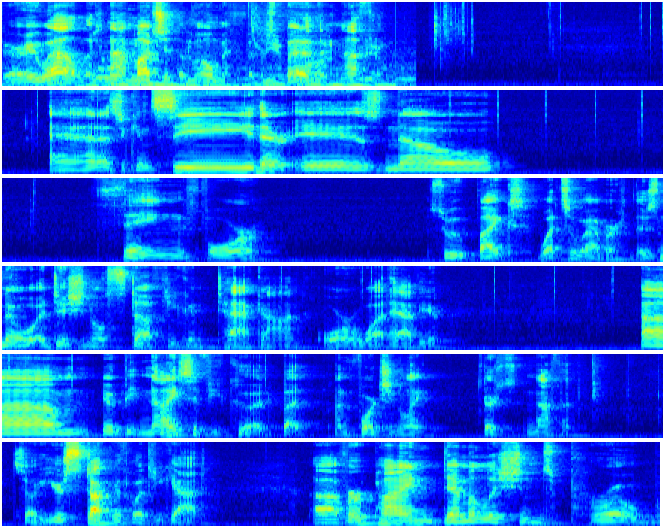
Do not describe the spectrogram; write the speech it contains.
Very well. There's not much at the moment, but it's better than nothing. And as you can see, there is no thing for swoop bikes whatsoever. There's no additional stuff you can tack on or what have you. Um, it would be nice if you could, but unfortunately, there's nothing. So you're stuck with what you got. Uh, Verpine Demolitions Probe.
